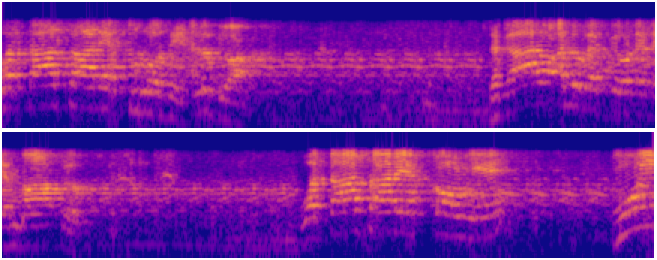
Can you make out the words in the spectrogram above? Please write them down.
ဝက်သားစားတဲ့သူတို့တွေအဲ့လိုပြောတာစကားတော့အဲ့လိုပဲပြောတတ်တယ်မားပြောဝက်သားစားတဲ့ကောင်ရဲ့မိုးရ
